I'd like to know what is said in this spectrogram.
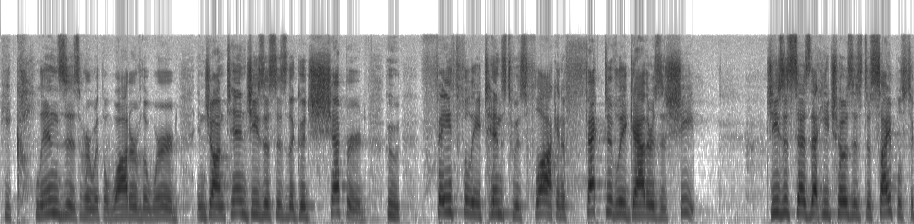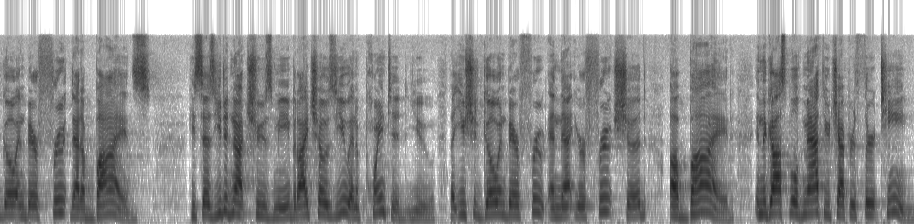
He cleanses her with the water of the word. In John 10, Jesus is the good shepherd who faithfully tends to his flock and effectively gathers his sheep. Jesus says that he chose his disciples to go and bear fruit that abides. He says, You did not choose me, but I chose you and appointed you, that you should go and bear fruit, and that your fruit should abide. In the Gospel of Matthew, chapter 13,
